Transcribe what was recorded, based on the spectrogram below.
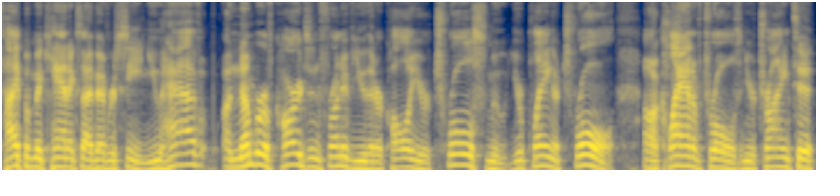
type of mechanics I've ever seen. You have a number of cards in front of you that are called your troll's moot. You're playing a troll, a clan of trolls, and you're trying to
